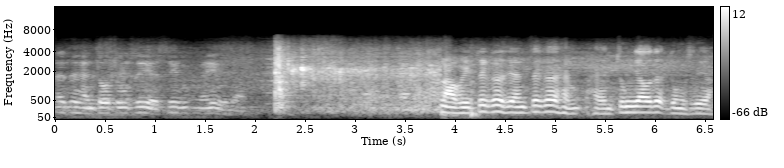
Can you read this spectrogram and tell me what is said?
但是很多东西也是没有了。拿回这个先，这个很很重要的东西啊，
